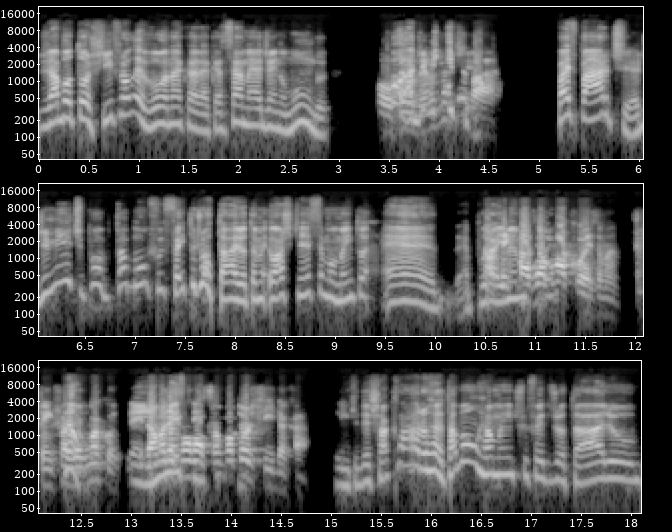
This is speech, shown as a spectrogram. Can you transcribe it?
já botou chifre ou levou, né, cara? Que essa é a média aí no mundo. Ou pô, admite. Faz parte, admite, pô, tá bom, fui feito de otário. Eu, também, eu acho que nesse momento é, é por Não, aí tem mesmo. Que fazer alguma coisa, mano. Tem que fazer Não, alguma coisa. Tem, que dar uma declaração tem... pra torcida, cara. Tem que deixar claro, tá bom, realmente fui feito de otário.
